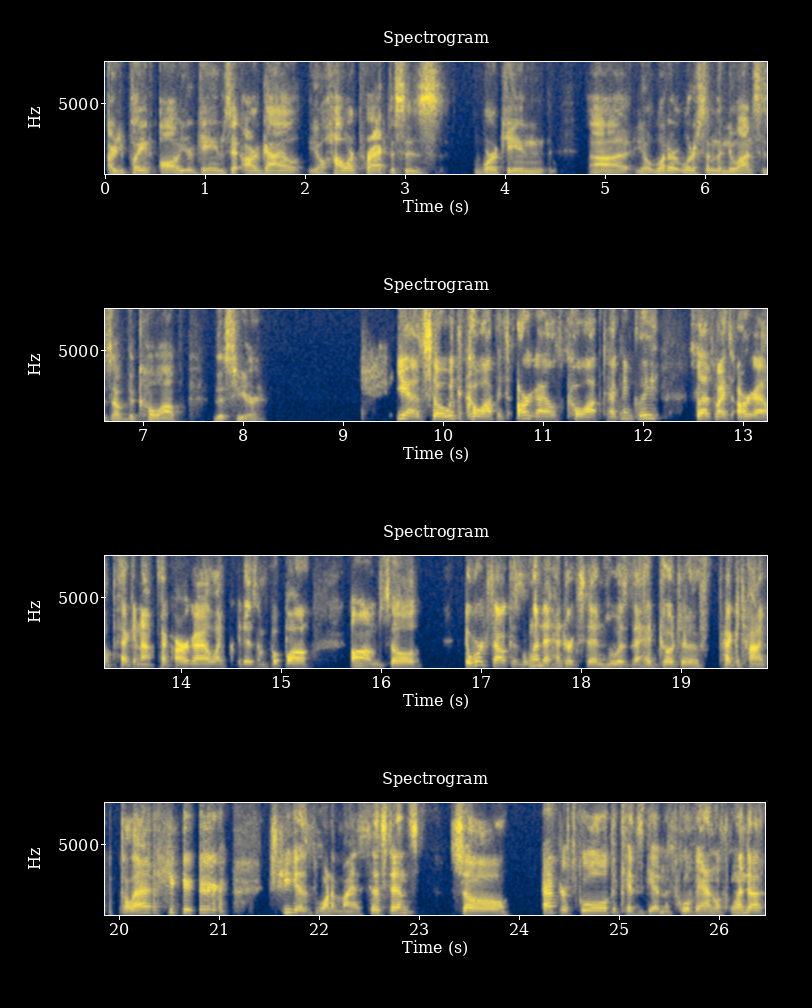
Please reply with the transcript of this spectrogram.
are you playing all your games at Argyle? You know, how are practices working? Uh, you know, what are what are some of the nuances of the co-op this year? Yeah, so with the co-op, it's Argyle's co-op technically, so that's why it's Argyle Peck and not Peck Argyle like it is in football. Um, so it works out because Linda Hendrickson, who was the head coach of Pecatonica last year, she is one of my assistants. So after school, the kids get in the school van with Linda,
